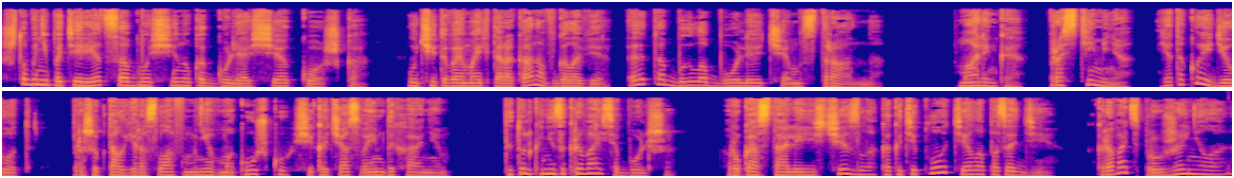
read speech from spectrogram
чтобы не потереться об мужчину, как гулящая кошка. Учитывая моих тараканов в голове, это было более чем странно. «Маленькая, прости меня, я такой идиот», – прошептал Ярослав мне в макушку, щекоча своим дыханием. «Ты только не закрывайся больше». Рука стали исчезла, как и тепло тела позади. Кровать спружинила,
